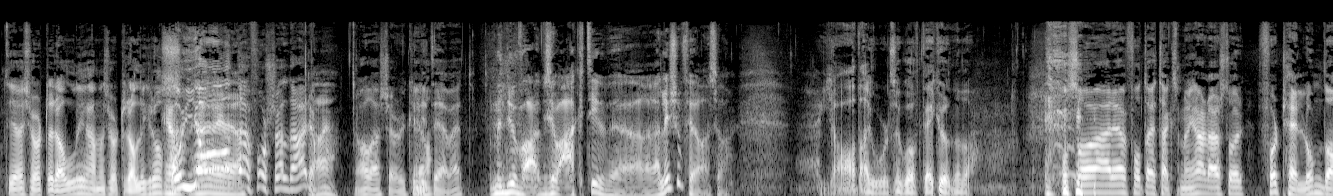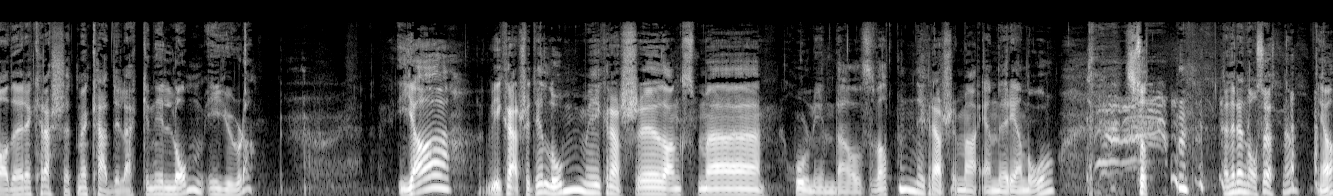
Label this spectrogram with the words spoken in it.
at jeg har kjørt rally, han har kjørt rallycross. Å ja, ja, ja, ja. det er forskjell der, ja. Ja, ja. Ja, der ser du ikke litt evighet. Men du var jo aktiv eh, rallysjåfør, altså. Ja, da gjorde det så godt jeg kunne, da. Og så har jeg fått ei tekstmelding her der det står 'Fortell om da dere krasjet med Cadillacen i Lom i jula'. Ja, vi krasjet i Lom. Vi krasjet langs med Hornindalsvatn. De krasjer med en Renault 17. En Renault 17, ja. Ja.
